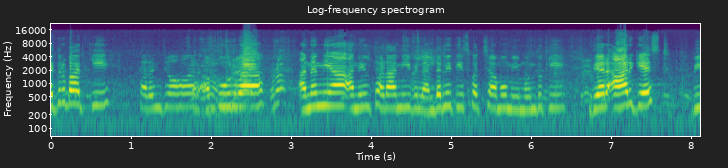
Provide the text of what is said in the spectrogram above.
హైదరాబాద్కి కరణ్ జోహర్ అపూర్వ అనన్య అనిల్ థడాని వీళ్ళందరినీ తీసుకొచ్చాము మీ ముందుకి దే ఆర్ ఆర్ గెస్ట్ వీ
